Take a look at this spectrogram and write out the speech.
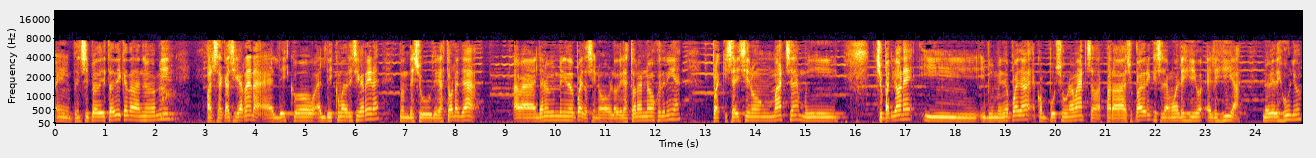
en principio de esta década, del año 2000, al sacar Cigarrera, el disco, el disco Madre Cigarrera, donde su directora ya, ah, ya no bienvenido poeta, sino los directores nuevos que tenía, pues quizás hicieron marchas muy superiores y, y Bienvenido Poeta compuso una marcha para su padre que se llamó Elegía 9 de julio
